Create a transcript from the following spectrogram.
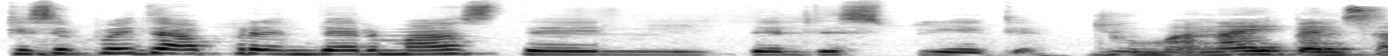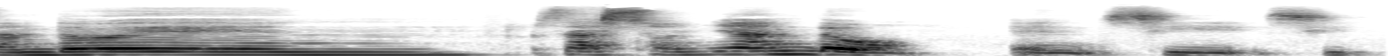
que se puede aprender más del, del despliegue. Yumana, y pensando en, o sea, soñando en si, si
